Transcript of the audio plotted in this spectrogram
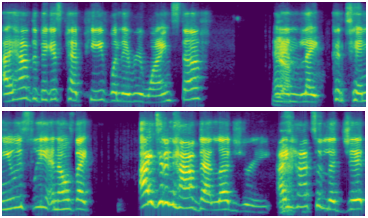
I have the biggest pet peeve when they rewind stuff Yeah. and like continuously. And I was like, I didn't have that luxury. I had to legit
